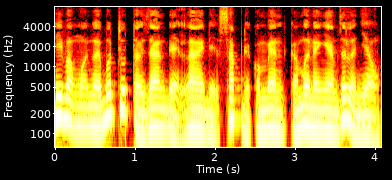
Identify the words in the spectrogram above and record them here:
Hy vọng mọi người bớt chút thời gian để like, để sub, để comment. Cảm ơn anh em rất là nhiều.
